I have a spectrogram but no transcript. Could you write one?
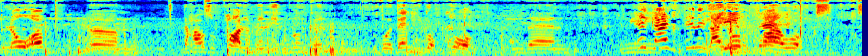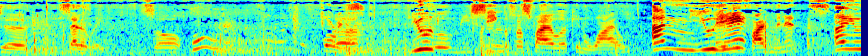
blow up um, the House of Parliament in London, but then he got caught and then we, Hey guys, didn't we light up that. fireworks to celebrate. So, um, you will be seeing the first firework in a while. And you Maybe hear five minutes. and you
